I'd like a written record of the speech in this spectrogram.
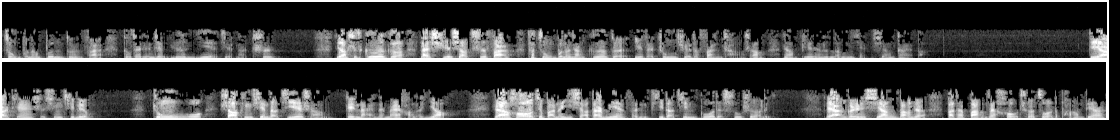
总不能顿顿饭都在人家润叶姐那吃。要是哥哥来学校吃饭，他总不能让哥哥也在中学的饭场上让别人冷眼相待吧？第二天是星期六，中午少平先到街上给奶奶买好了药，然后就把那一小袋面粉提到金波的宿舍里，两个人相帮着把他绑在后车座的旁边，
